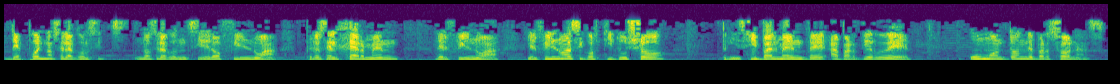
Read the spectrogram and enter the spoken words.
después no se, la no se la consideró film noir, pero es el germen del film noir. Y el film noir se constituyó principalmente a partir de un montón de personas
